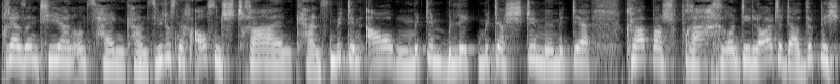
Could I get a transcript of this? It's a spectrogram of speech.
präsentieren und zeigen kannst, wie du es nach außen strahlen kannst, mit den Augen, mit dem Blick, mit der Stimme, mit der Körpersprache und die Leute da wirklich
